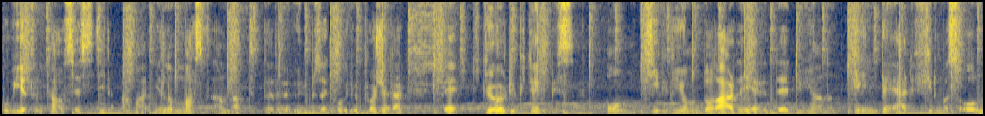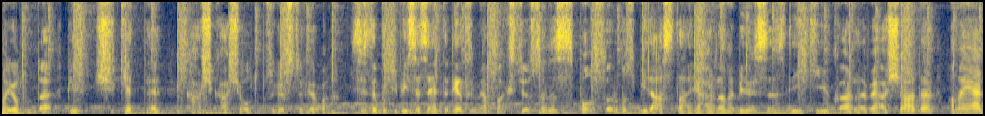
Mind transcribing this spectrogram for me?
Bu bir yatırım tavsiyesi değil ama Elon Musk'ın anlattıkları ve önümüze koyduğu projeler ve gördüklerimiz 10 trilyon dolar değerinde dünyanın en değerli firması olma yolunda bir şirketle karşı karşıya olduğumuzu gösteriyor bana. Siz de bu tip hisse senetlerine yatırım yapmak istiyorsanız sponsorumuz Milas'tan yararlanabilirsiniz. Linki yukarıda ve aşağıda. Ama eğer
